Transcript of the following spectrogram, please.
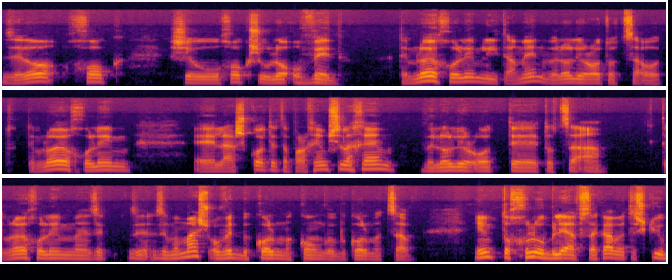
זה לא חוק שהוא חוק שהוא לא עובד. אתם לא יכולים להתאמן ולא לראות תוצאות. אתם לא יכולים uh, להשקות את הפרחים שלכם ולא לראות uh, תוצאה. אתם לא יכולים, זה, זה, זה ממש עובד בכל מקום ובכל מצב. אם תאכלו בלי הפסקה ותשקיעו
